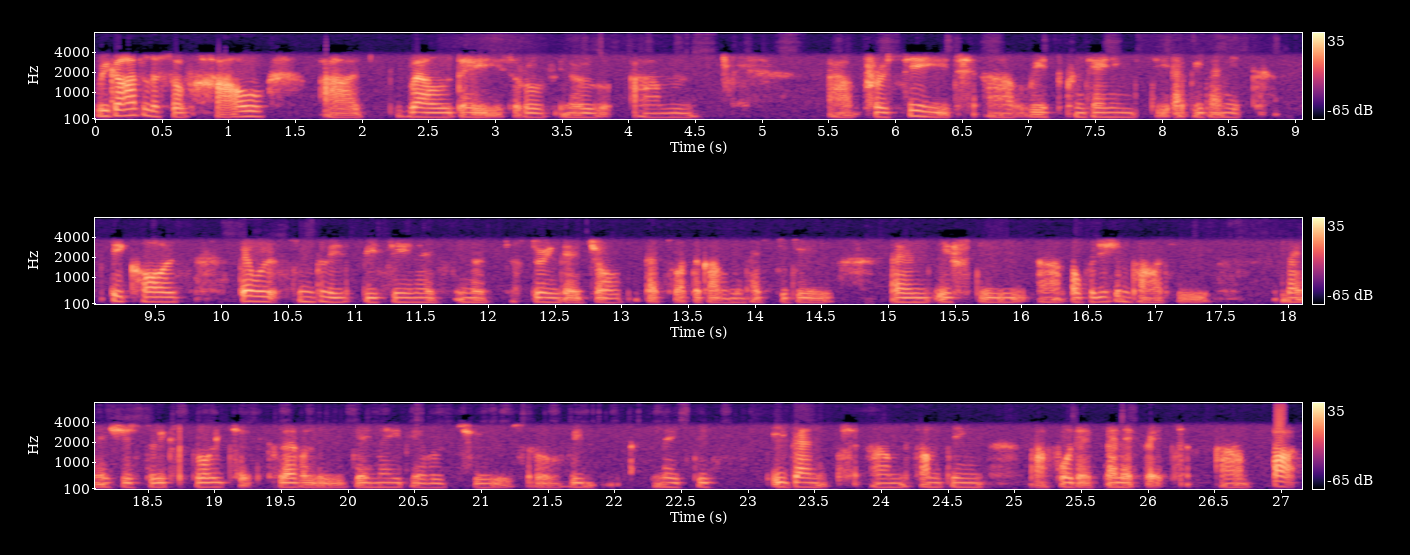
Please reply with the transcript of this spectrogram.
regardless of how uh, well they sort of you know. Um, uh, proceed uh, with containing the epidemic because they will simply be seen as you know just doing their job. That's what the government has to do. And if the uh, opposition party manages to exploit it cleverly, they may be able to sort of re- make this event um, something uh, for their benefit. Uh, but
